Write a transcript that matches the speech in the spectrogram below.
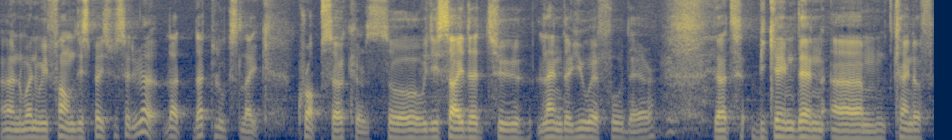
And when we found this space, we said, yeah, that, that looks like crop circles. So we decided to land a UFO there that became then um, kind of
